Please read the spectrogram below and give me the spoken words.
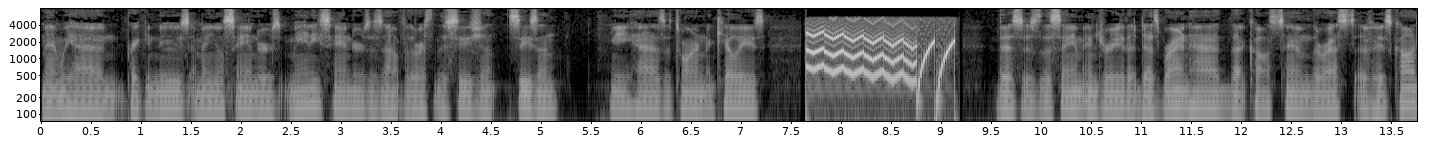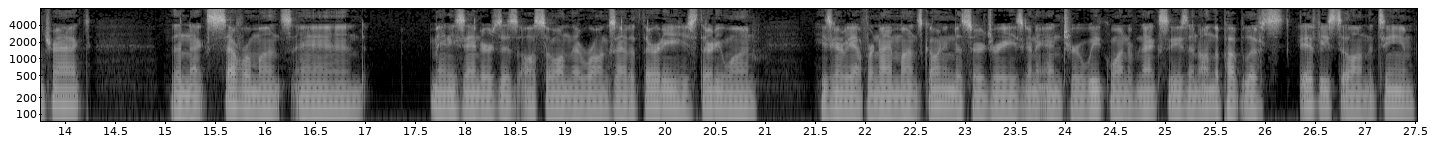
Man, we had breaking news: Emmanuel Sanders, Manny Sanders is out for the rest of the season. Season, he has a torn Achilles. This is the same injury that Dez Bryant had that cost him the rest of his contract, the next several months, and Manny Sanders is also on the wrong side of 30. He's 31. He's going to be out for nine months, going into surgery. He's going to enter week one of next season on the pup list if he's still on the team.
